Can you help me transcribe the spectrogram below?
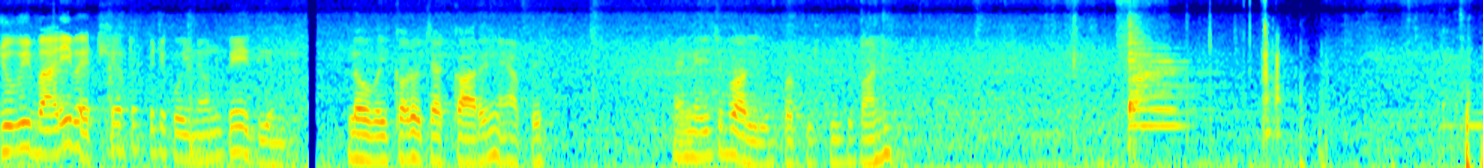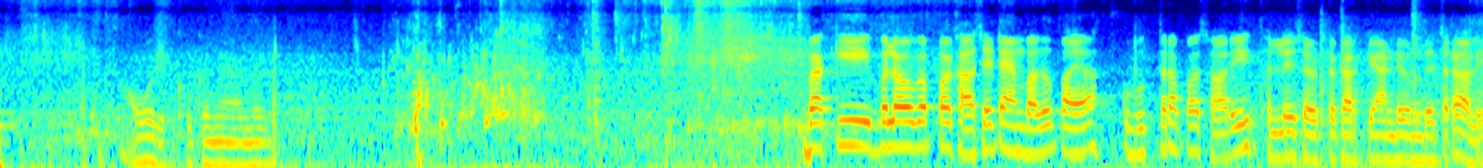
ਜੋ ਵੀ ਬਾਹਰ ਹੀ ਬੈਠੀ ਆ, ਧੁੱਪ ਚ ਕੋਈ ਨਾ ਉਹਨੂੰ ਭੇਜ ਦੀ ਅੰਦਰ ਲਓ ਬਈ ਕਰੋ ਚੈੱਕ ਕਰ ਰਹੇ ਨੇ ਆਪੇ। ਇਹਨੇ ਇਹ ਚ ਪਾ ਲਈ ਉੱਪਰ ਪੀਪੀ ਚ ਪਾਣੀ। ਉਹ ਦੇਖੋ ਕਿਵੇਂ ਆਉਂਦੇ ਬਾਕੀ ਬਲੌਗ ਆਪਾਂ ਖਾਸੇ ਟਾਈਮ ਬਾਅਦੋਂ ਪਾਇਆ। ਕਬੂਤਰ ਆਪਾਂ ਸਾਰੇ ਥੱਲੇ ਸ਼ਿਫਟ ਕਰਕੇ ਆਂਡੇ ਉਂਡੇ ਧਰਾ ਲਏ।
